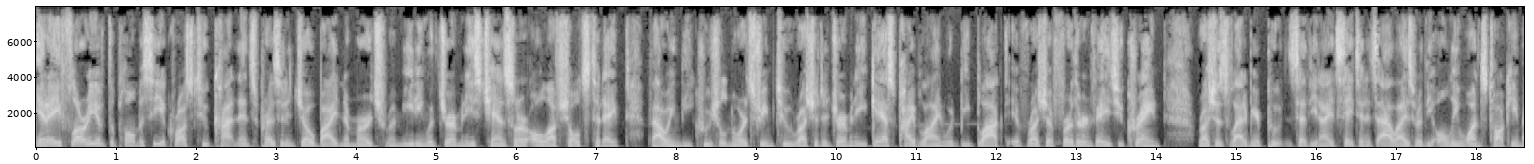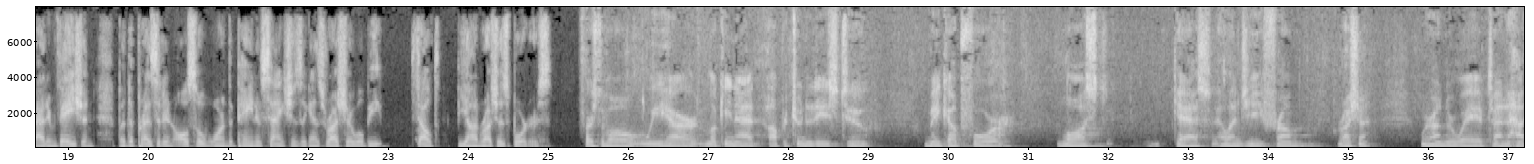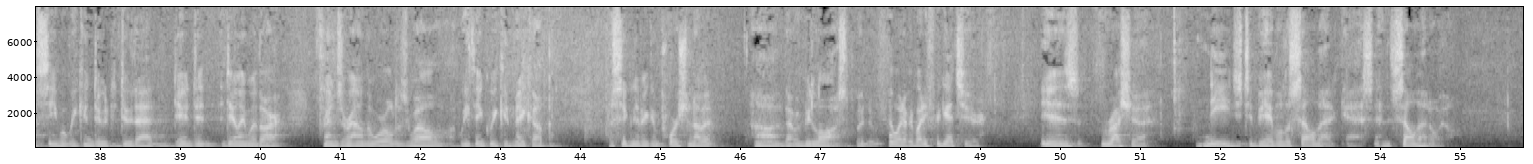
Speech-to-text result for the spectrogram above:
In a flurry of diplomacy across two continents, President Joe Biden emerged from a meeting with Germany's Chancellor Olaf Scholz today, vowing the crucial Nord Stream 2 Russia to Germany gas pipeline would be blocked if Russia further invades Ukraine. Russia's Vladimir Putin said the United States and its allies were the only ones talking about invasion, but the president also warned the pain of sanctions against Russia will be felt beyond Russia's borders. First of all, we are looking at opportunities to make up for lost gas, LNG from Russia. We're underway of trying to see what we can do to do that, de- de- dealing with our friends around the world as well. We think we could make up a significant portion of it uh, that would be lost. But you know, what everybody forgets here is Russia needs to be able to sell that gas and sell that oil.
